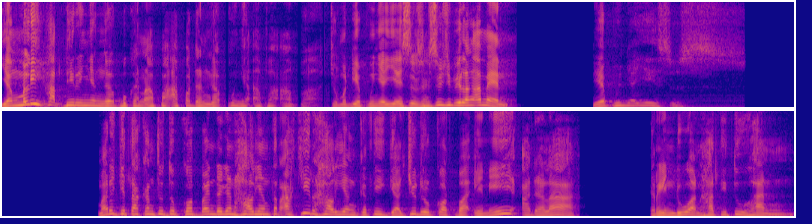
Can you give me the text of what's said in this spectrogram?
Yang melihat dirinya nggak bukan apa-apa dan nggak punya apa-apa. Cuma dia punya Yesus. Yang setuju bilang amin. Dia punya Yesus. Mari kita akan tutup khotbah dengan hal yang terakhir, hal yang ketiga. Judul khotbah ini adalah kerinduan hati Tuhan.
